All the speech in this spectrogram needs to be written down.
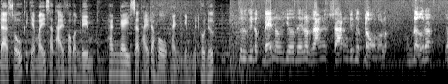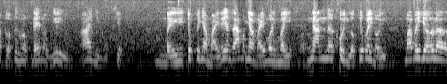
đa số các nhà máy xả thải vào ban đêm, hàng ngày xả thải ra hồ hàng nghìn mét khối nước. Từ cái nước đen nó giờ đây nó răng sáng cái nước đỏ đó là không đỡ đó. Chắc được từ nước đen nó ghê ai nhìn một khiếp. Mấy chục cái nhà máy đấy ra một nhà máy mà mấy ngàn ờ, khối nước cái phải nói. Mà bây giờ là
